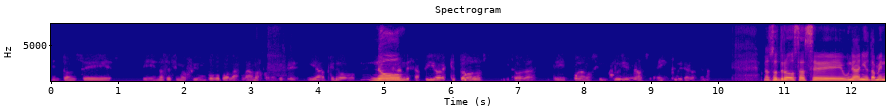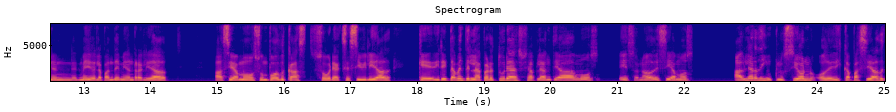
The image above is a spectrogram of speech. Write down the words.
Entonces, eh, no sé si me fui un poco por las ramas con lo que te decía, pero no. el gran desafío es que todos y todas podamos incluirnos e incluir a los demás. Nosotros hace un año también en el medio de la pandemia, en realidad, hacíamos un podcast sobre accesibilidad que directamente en la apertura ya planteábamos eso, ¿no? Decíamos, hablar de inclusión o de discapacidad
